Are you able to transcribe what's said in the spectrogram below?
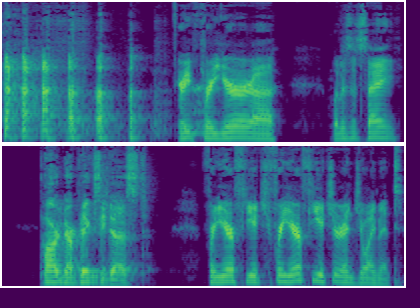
for for your uh, what does it say Pardon our pixie dust. for your future for your future enjoyment.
